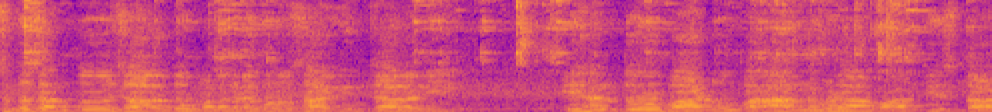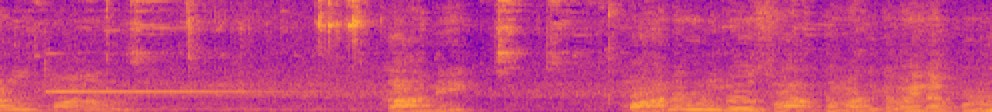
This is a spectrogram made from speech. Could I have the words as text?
సుఖ సంతోషాలతో మనుగడ కొనసాగించాలని ఇహంతో పాటు పరాన్ని కూడా వాంఛిస్తాడు మానవుడు. కానీ మానవుడిలో స్వార్థం అధికమైనప్పుడు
